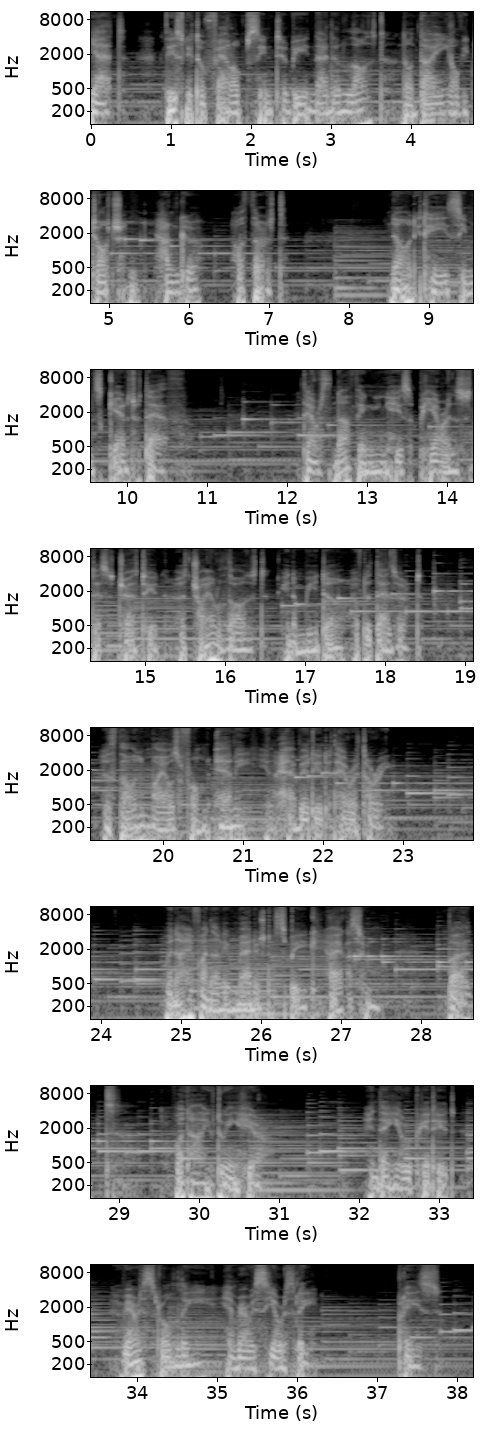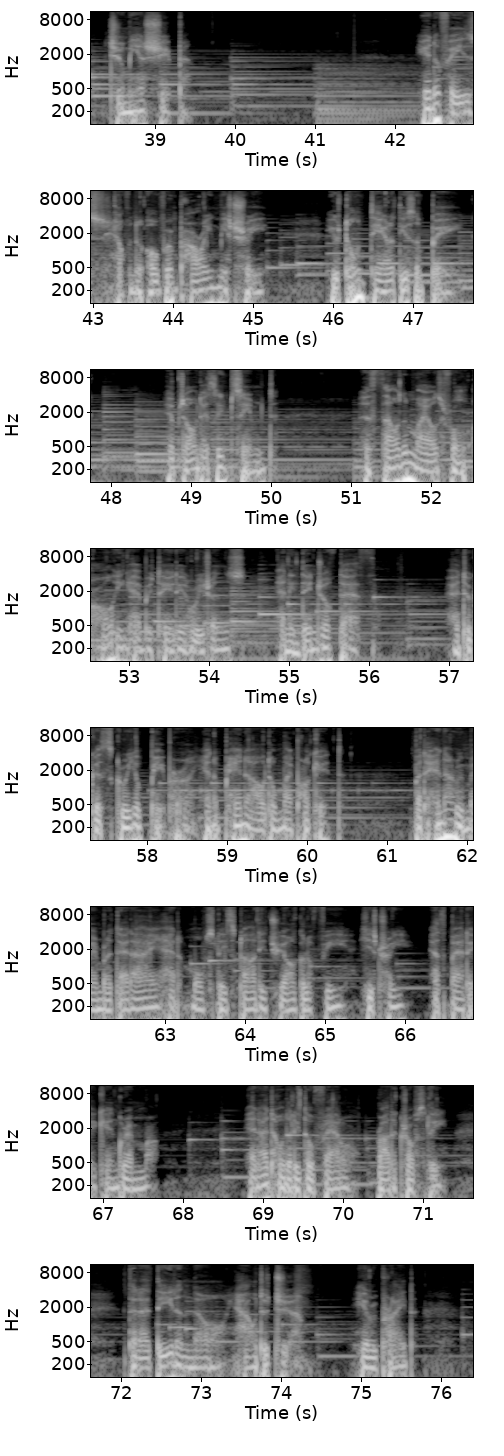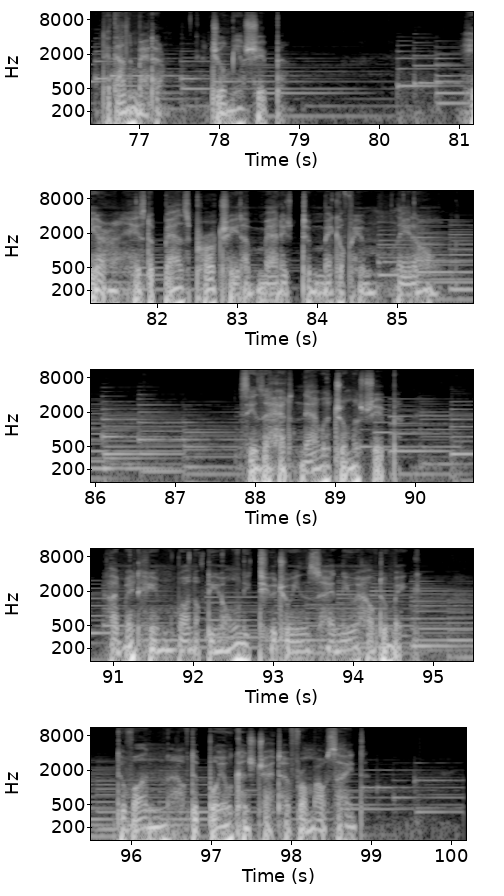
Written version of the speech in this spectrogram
Yet, this little fellow seemed to be neither lost nor dying of exhaustion, hunger, or thirst. Nor did he seem scared to death. There was nothing in his appearance that suggested a child lost in the middle of the desert, a thousand miles from any inhabited territory. When I finally managed to speak, I asked him, But what are you doing here? And then he repeated, very slowly and very seriously, Please, do me a ship. In the face of an overpowering mystery, you don't dare disobey. Absorbed as it seemed, a thousand miles from all inhabited regions and in danger of death, I took a scrap of paper and a pen out of my pocket. But then I remembered that I had mostly studied geography, history, arithmetic, and grammar. And I told the little fellow rather crossly that I didn't know how to do. He replied, that doesn't matter. Drew me a ship. Here is the best portrait I managed to make of him later on. Since I had never drawn a ship, I made him one of the only two drawings I knew how to make. The one of the boa constrictor from outside.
